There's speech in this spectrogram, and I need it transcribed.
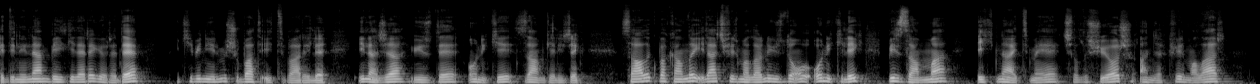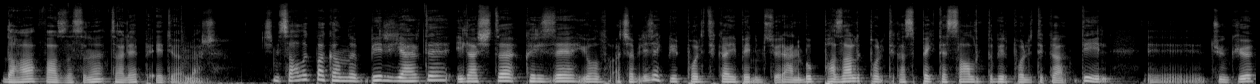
Edinilen bilgilere göre de 2020 Şubat itibariyle ilaca %12 zam gelecek. Sağlık Bakanlığı ilaç firmalarını %12'lik bir zamma ikna etmeye çalışıyor ancak firmalar daha fazlasını talep ediyorlar. Şimdi Sağlık Bakanlığı bir yerde ilaçta krize yol açabilecek bir politikayı benimsiyor. Yani bu pazarlık politikası pek de sağlıklı bir politika değil. E, çünkü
